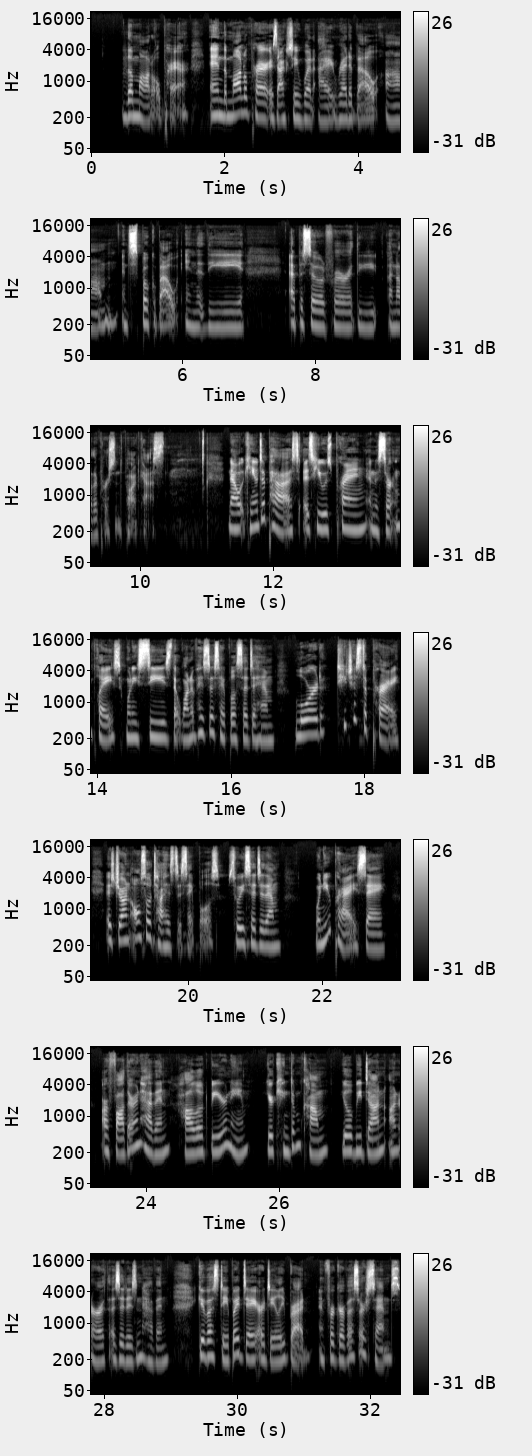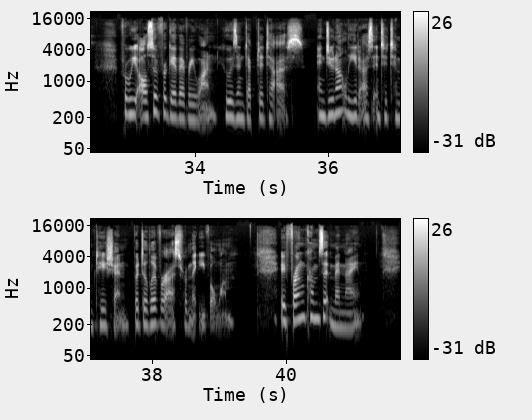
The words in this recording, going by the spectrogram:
The model prayer. And the model prayer is actually what I read about um, and spoke about in the episode for the another person's podcast. Now it came to pass as he was praying in a certain place when he sees that one of his disciples said to him, Lord, teach us to pray, as John also taught his disciples. So he said to them, When you pray, say, Our Father in heaven, hallowed be your name. Your kingdom come, your will be done on earth as it is in heaven. Give us day by day our daily bread, and forgive us our sins, for we also forgive everyone who is indebted to us and do not lead us into temptation, but deliver us from the evil one. A friend comes at midnight.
